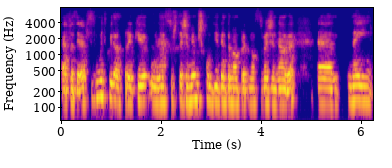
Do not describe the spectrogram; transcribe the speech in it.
a fazer. É preciso muito cuidado para que o lenço esteja mesmo escondido dentro da mão, para que não se veja nada, uh, nem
